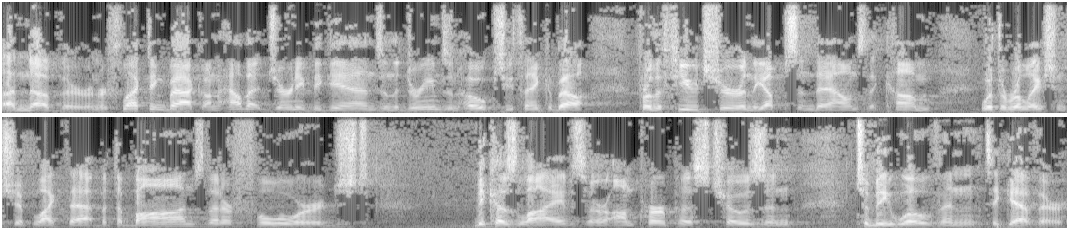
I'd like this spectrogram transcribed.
another and reflecting back on how that journey begins and the dreams and hopes you think about for the future and the ups and downs that come with a relationship like that, but the bonds that are forged because lives are on purpose chosen to be woven together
